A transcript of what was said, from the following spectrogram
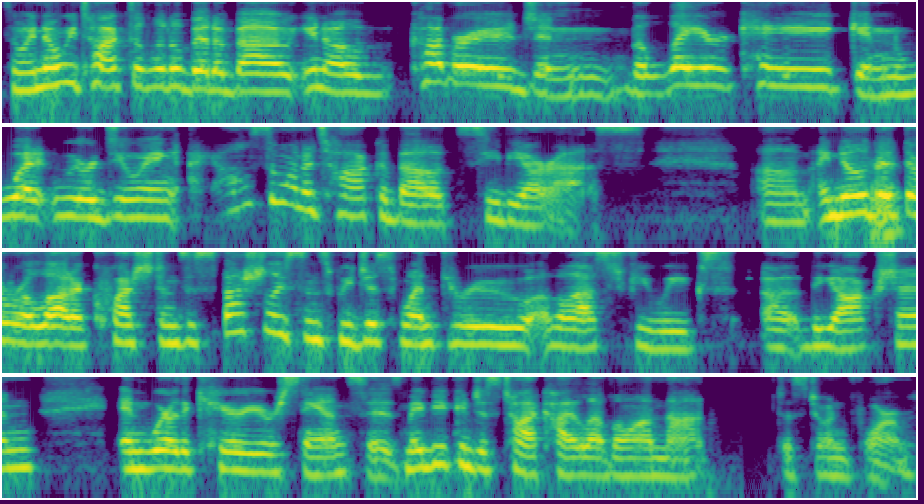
So i know we talked a little bit about you know coverage and the layer cake and what we were doing. I also want to talk about cbrs um, i know that there were a lot of questions especially since we just went through the last few weeks uh, the auction and where the carrier stance is. Maybe you can just talk high level on that just to inform.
